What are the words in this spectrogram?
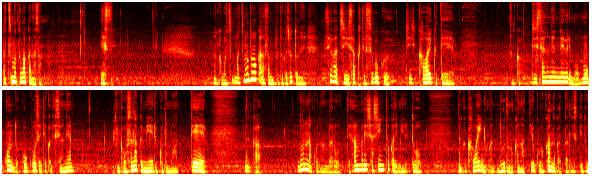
松本若菜さんです。なんか松松本若菜さんもなんかちょっとね背が小さくてすごく可愛くてなんか実際の年齢よりももう今度高校生というかですよね。なんか幼く見えることもあってなんかどんな子なんだろうってあんまり写真とかで見るとなんか可愛いのかどうなのかなってよく分かんなかったんですけど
